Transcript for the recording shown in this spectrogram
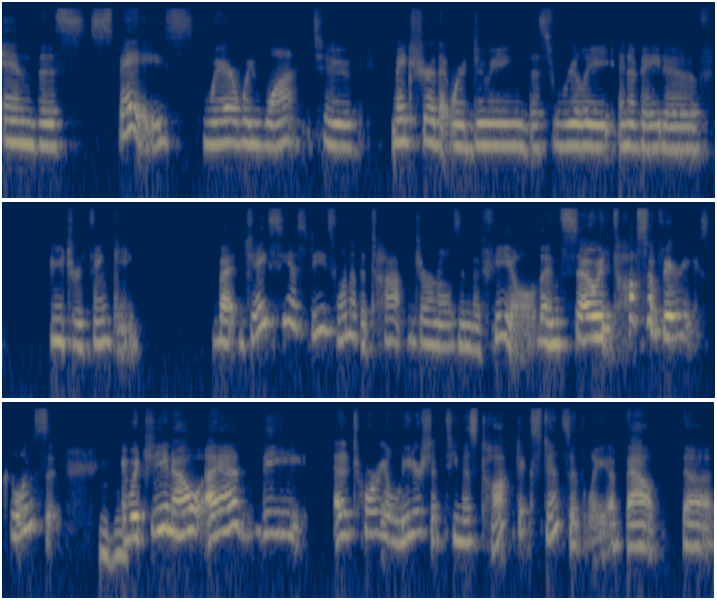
in this space where we want to make sure that we're doing this really innovative future thinking. But JCSD is one of the top journals in the field. And so it's also very exclusive mm-hmm. which, you know, I the editorial leadership team has talked extensively about the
